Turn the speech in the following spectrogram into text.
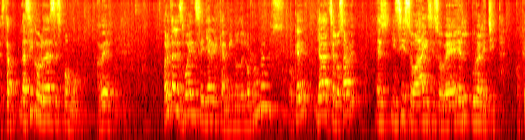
Está, las cinco verdades es como, a ver, ahorita les voy a enseñar el camino de los romanos, ¿ok? ¿Ya se lo saben? Es inciso A, inciso B, es pura lechita, ¿ok?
